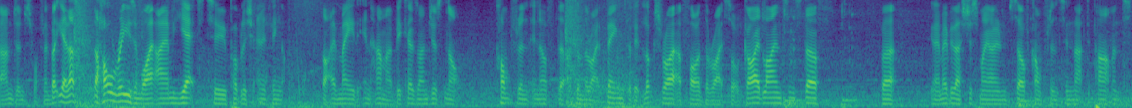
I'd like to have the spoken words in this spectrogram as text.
I'm just waffling. But yeah, that's the whole reason why I am yet to publish anything that I've made in Hammer, because I'm just not confident enough that I've done the right things, that it looks right, I've followed the right sort of guidelines and stuff. But, you know, maybe that's just my own self-confidence in that department.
